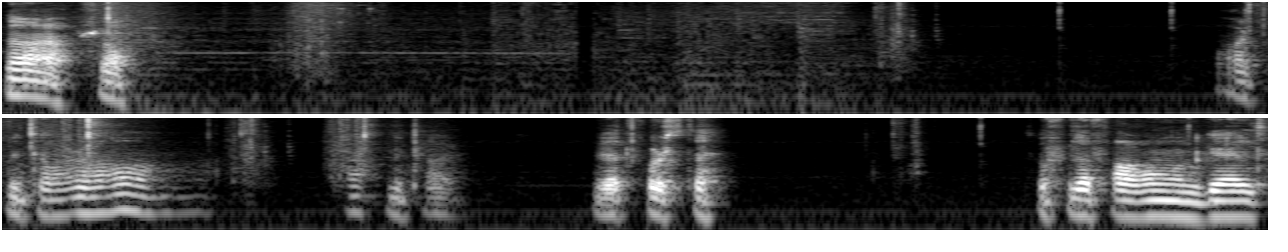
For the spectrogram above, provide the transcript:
Ah, schau. Altmetall, oh. Altmetall. Wertvollste. So viel Erfahrung und Geld.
